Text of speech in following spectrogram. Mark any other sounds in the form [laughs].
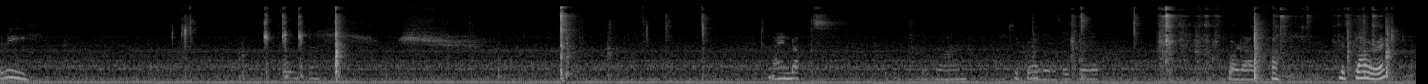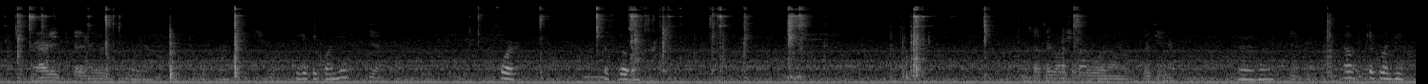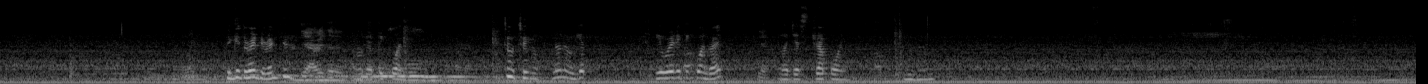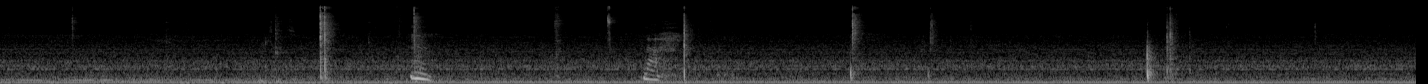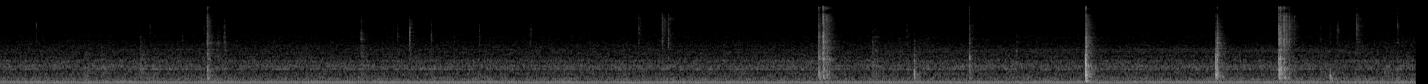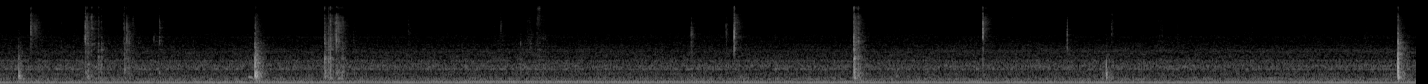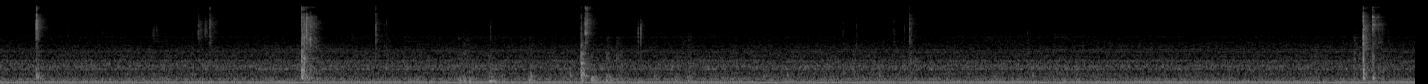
3 9 bucks. Secret secret For alpha. The flower, right? I already did it. Did you pick one here? Yeah. Four. Let's go back. Sa tayo ka siya nakakuha ng 13 niya. Mm-hmm. Yeah. Oh, get one here. You get ready, right? Yeah, I did it. Okay, pick one. Two, two. No, no, get. You already pick one, right? Yeah. Now just drop one. Mm-hmm. Mm. Nah.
